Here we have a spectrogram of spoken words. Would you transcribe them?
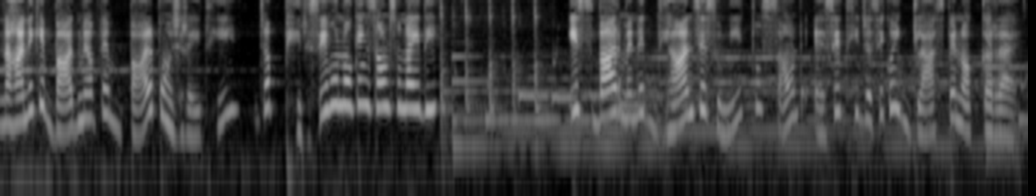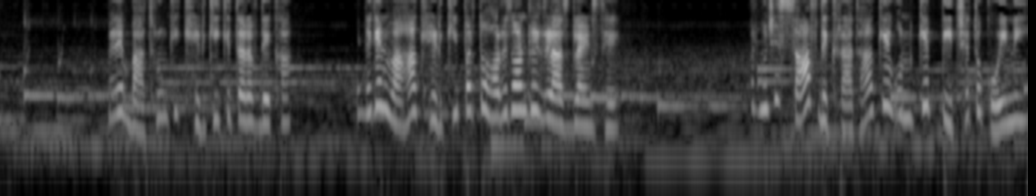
नहाने के बाद मैं अपने बाल पहुँच रही थी, जब फिर से वो नॉकिंग साउंड सुनाई दी। इस बार मैंने ध्यान से सुनी तो साउंड ऐसे थी जैसे कोई ग्लास पे नॉक कर रहा है। मैंने बाथरूम की खिड़की की तरफ़ देखा, लेकिन वहाँ खिड़की पर तो हॉरिजॉन्टल ग्लास ब्लाइंड्स थे। और मुझे साफ़ दिख रहा था कि उनके पीछे तो कोई नहीं।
